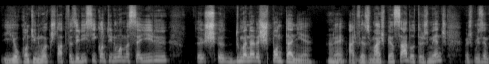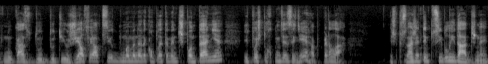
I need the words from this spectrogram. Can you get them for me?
E eu continuo a gostar de fazer isso e continua-me a sair eh, es- de maneira espontânea. Uhum. né? Às vezes mais pensado, outras menos, mas por exemplo, no caso do, do tio Gel, foi algo que saiu de uma maneira completamente espontânea e depois tu reconheces assim: "Era, espera lá, este personagem tem possibilidades, né?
